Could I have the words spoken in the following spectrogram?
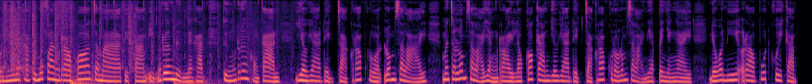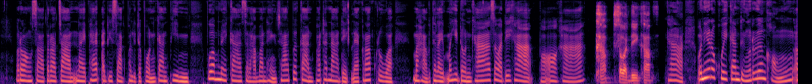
วันนี้นะคะคุณผู้ฟังเราก็จะมาติดตามอีกเรื่องหนึ่งนะคะ ถึงเรื่องของการเยียวยาเด็กจากครอบครัวล่มสลาย มันจะล่มสลายอย่างไร แล้วก็การเยียวยาเด็กจากครอบครัวล่มสลายเนี่ยเป็นยังไง เดี๋ยววันนี้เราพูดคุยกับรองศาสตราจารย์นายแพทย์อดิศักดิ์ผลิตผลการพิมพ์ผู้อำนวยการสถาบันแห่งชาติเพื่อการพัฒนาเด็กและครอบครัว มหาวิทยาลัยมหิดลค่ะสวัสดีค่ะผออค่ะครับ สวัสดีครับ ค่ะ วันนี้เราคุยกันถึงเรื่องของอ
